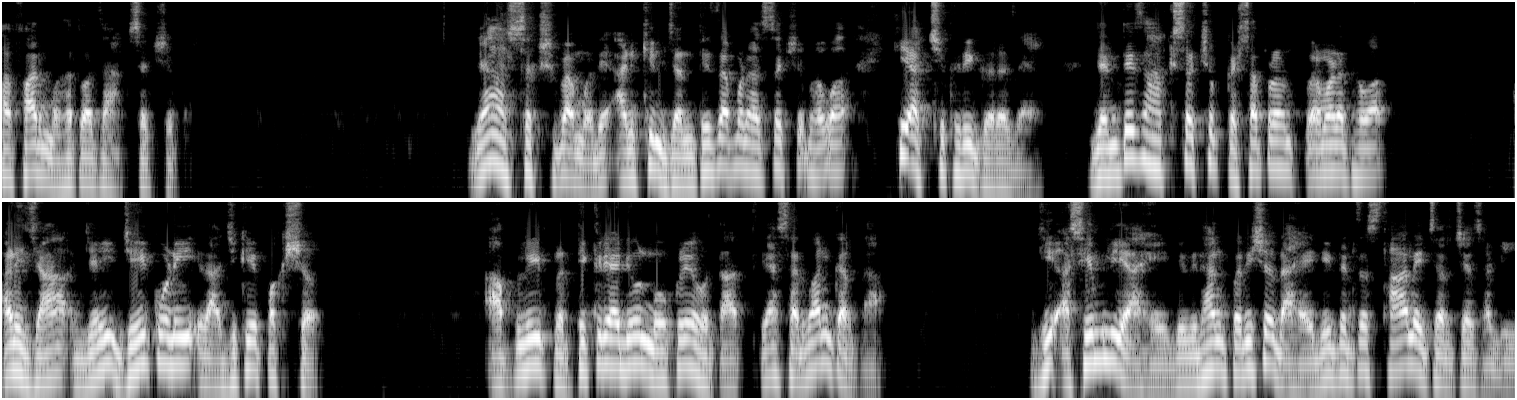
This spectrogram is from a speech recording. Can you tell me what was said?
हा फार महत्त्वाचा हस्तक्षेप आहे. या हस्तक्षेपामध्ये आणखीन जनतेचा पण हस्तक्षेप हवा ही आजची खरी गरज आहे. जनतेचा हस्तक्षेप कशा प्रमाणात हवा? आणि ज्या जे जे कोणी राजकीय पक्ष आपली प्रतिक्रिया देऊन मोकळे होतात या सर्वांकरता जी असेंब्ली आहे जी विधान परिषद आहे जे त्यांचं स्थान आहे चर्चेसाठी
